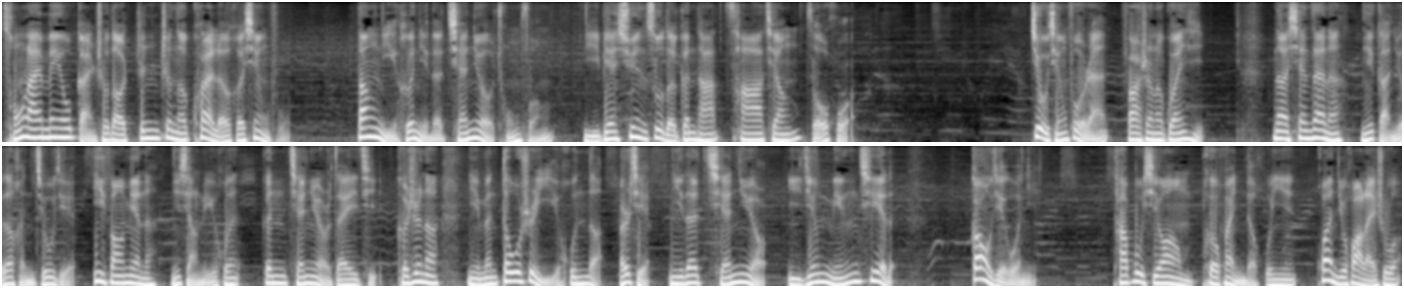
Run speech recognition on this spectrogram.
从来没有感受到真正的快乐和幸福。当你和你的前女友重逢，你便迅速的跟她擦枪走火，旧情复燃，发生了关系。那现在呢？你感觉到很纠结。一方面呢，你想离婚，跟前女友在一起；可是呢，你们都是已婚的，而且你的前女友已经明确的告诫过你，她不希望破坏你的婚姻。换句话来说，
